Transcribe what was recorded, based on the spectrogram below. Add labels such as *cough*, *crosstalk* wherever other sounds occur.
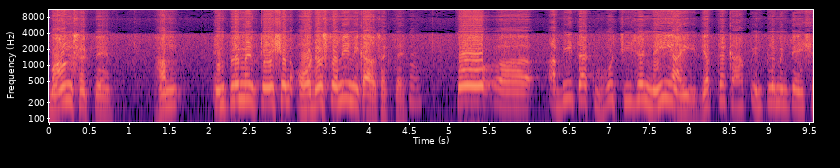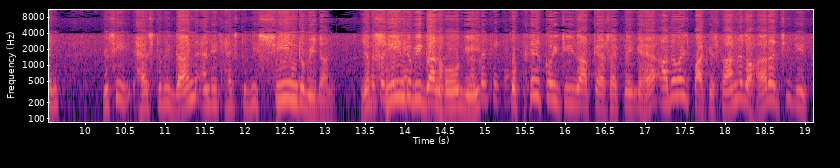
मांग सकते हैं। हम इम्प्लीमेंटेशन ऑर्डर्स तो नहीं निकाल सकते। तो अभी तक वो चीज़ें नहीं आई। जब तक आप implementation you see has to be done and it has to be seen to be done जब सीन टू बी डन होगी तो फिर कोई चीज़ आप कह सकते हैं कि है। अदरवाइज़ पाकिस्तान में तो हर अच्छी चीज़।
